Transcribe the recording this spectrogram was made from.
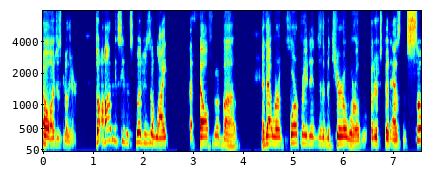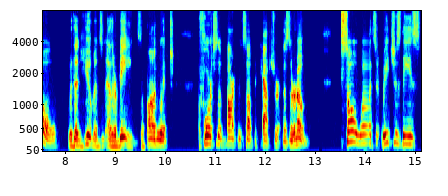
oh, I'll just go there. So obviously, the splinters of light that fell from above and that were incorporated into the material world understood as the soul within humans and other beings, upon which the forces of darkness sought to capture as their own. So once it reaches these,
